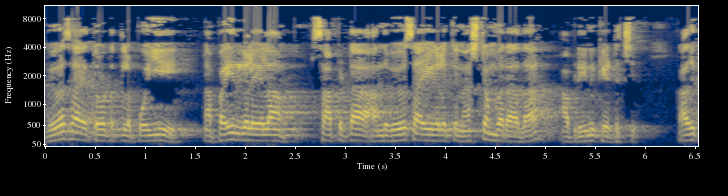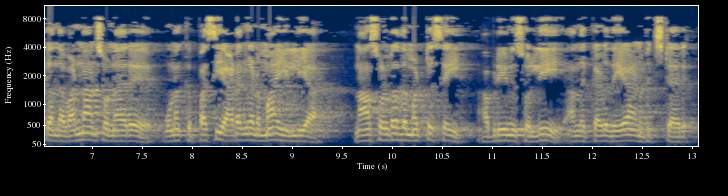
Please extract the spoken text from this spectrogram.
விவசாய தோட்டத்தில் போய் நான் பயிர்களை எல்லாம் சாப்பிட்டா அந்த விவசாயிகளுக்கு நஷ்டம் வராதா? அப்படின்னு கேட்டுச்சு. அதுக்கு அந்த வண்ணான் சொன்னார் உனக்கு பசி அடங்கணுமா இல்லையா? நான் சொல்கிறத மட்டும் செய் அப்படின்னு சொல்லி அந்த கழுதையை அனுப்பிச்சிட்டாரு.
